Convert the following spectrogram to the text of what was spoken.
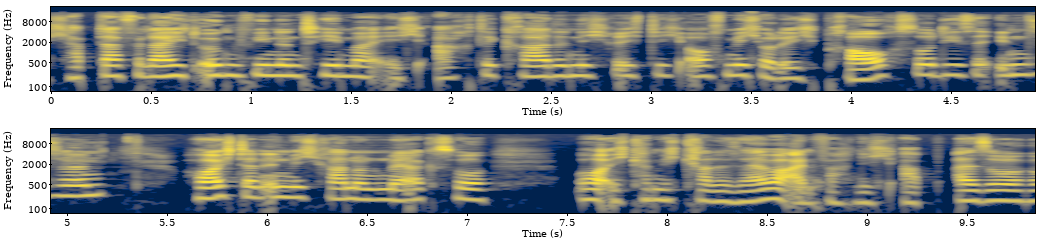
ich habe da vielleicht irgendwie ein Thema, ich achte gerade nicht richtig auf mich oder ich brauche so diese Inseln, horch dann in mich ran und merke so, oh, ich kann mich gerade selber einfach nicht ab. Also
